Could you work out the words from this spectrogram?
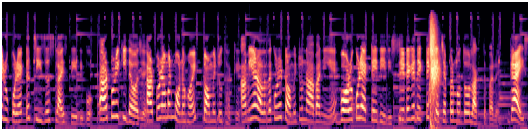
এর উপরে একটা চিজের স্লাইস দিয়ে দিব। তারপরে কি দেওয়া যায়? তারপরে আমার মনে হয় টমেটো থাকে। আমি আর আলাদা করে টমেটো না বানিয়ে বড় করে একটাই দিয়ে দিচ্ছি। এটাকে দেখতে কেচাপের মতো লাগতে পারে। গাইস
